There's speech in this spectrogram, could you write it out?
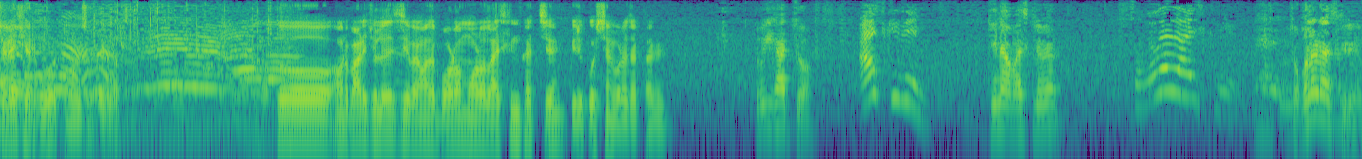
সেটাই শেয়ার করব তোমাদের সাথে এবার। তো আমরা বাড়ি চলে এসেছি এবার আমাদের বড় মডেল আইসক্রিম খাচ্ছে। কিছু কোশ্চেন করা যাক তাকে। তুমি কি খাচ্ছ? আইসক্রিম কি নাম আইসক্রিমের চকলেট আইসক্রিম চকোলেট আইসক্রিম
